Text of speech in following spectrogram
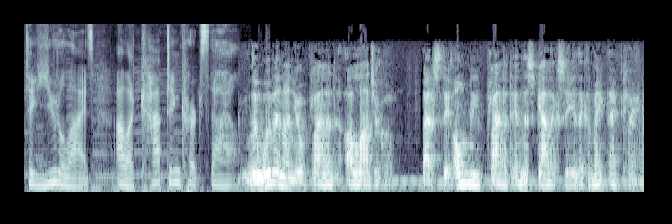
to utilize, a la Captain Kirk style. The women on your planet are logical. That's the only planet in this galaxy that can make that claim.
